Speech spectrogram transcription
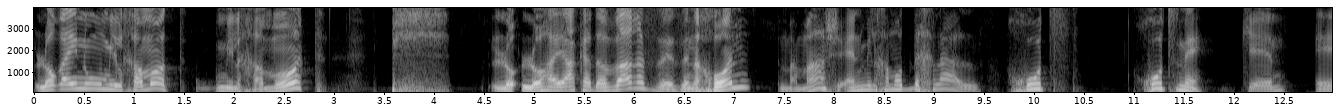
לא ראינו מלחמות. מלחמות? פש, לא, לא היה כדבר הזה, זה נכון? ממש, אין מלחמות בכלל. חוץ, חוץ מ... כן. אה,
